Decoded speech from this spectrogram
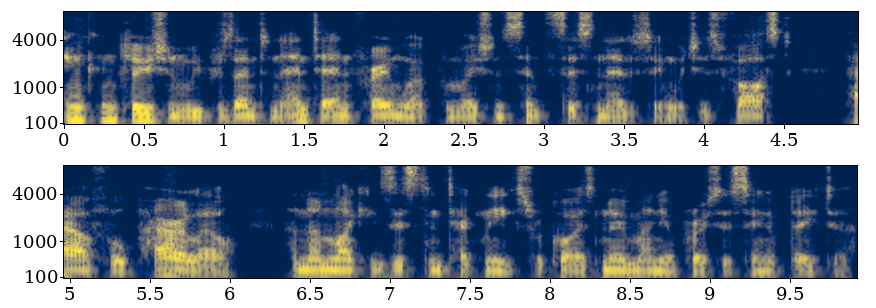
In conclusion, we present an end-to-end -end framework for motion synthesis and editing which is fast, powerful, parallel, and unlike existing techniques requires no manual processing of data.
